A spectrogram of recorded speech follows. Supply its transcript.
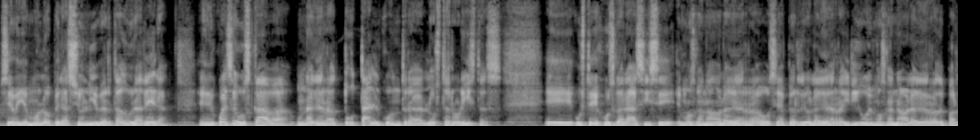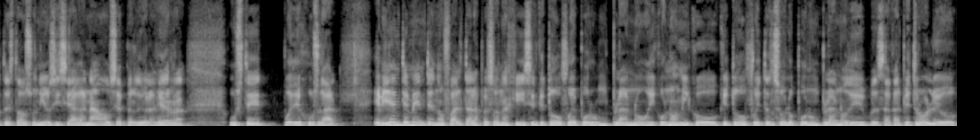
se llamó la Operación Libertad Duradera, en el cual se buscaba una guerra total contra los terroristas. Eh, usted juzgará si se, hemos ganado la guerra o se ha perdido la guerra. Y digo, hemos ganado la guerra de parte de Estados Unidos, si se ha ganado o se ha perdido la guerra. Usted puede juzgar. Evidentemente no falta las personas que dicen que todo fue por un plano económico, que todo fue tan solo por un plano de sacar petróleo,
